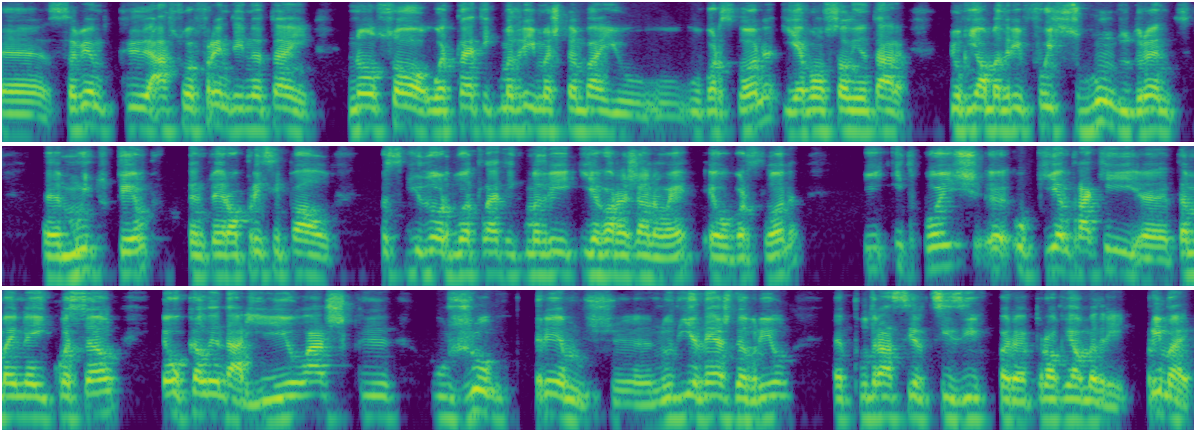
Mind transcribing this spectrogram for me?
uh, sabendo que à sua frente ainda tem não só o Atlético Madrid, mas também o, o, Barcelona, e é bom salientar que o Real Madrid foi segundo durante uh, muito tempo, portanto era o principal seguidor do Atlético Madrid e agora já não é, é o Barcelona. E, e depois uh, o que entra aqui também na equação é o calendário, e eu acho que o jogo que teremos no dia 10 de Abril poderá ser decisivo para, para o Real Madrid. Primeiro,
